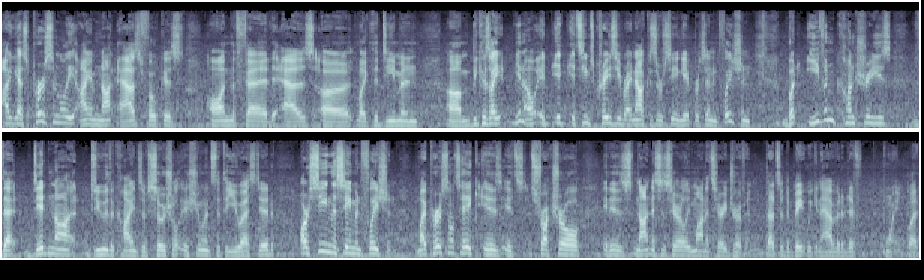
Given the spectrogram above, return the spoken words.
I guess personally, I am not as focused on the Fed as uh, like the demon. Um, because I, you know, it, it, it seems crazy right now because we're seeing 8% inflation. But even countries that did not do the kinds of social issuance that the US did are seeing the same inflation. My personal take is it's structural. It is not necessarily monetary driven. That's a debate we can have at a different point. But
